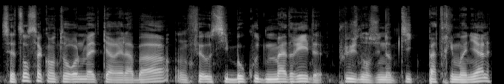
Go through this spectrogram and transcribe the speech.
750 euros le mètre carré là-bas. On fait aussi beaucoup de Madrid, plus dans une optique patrimoniale.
